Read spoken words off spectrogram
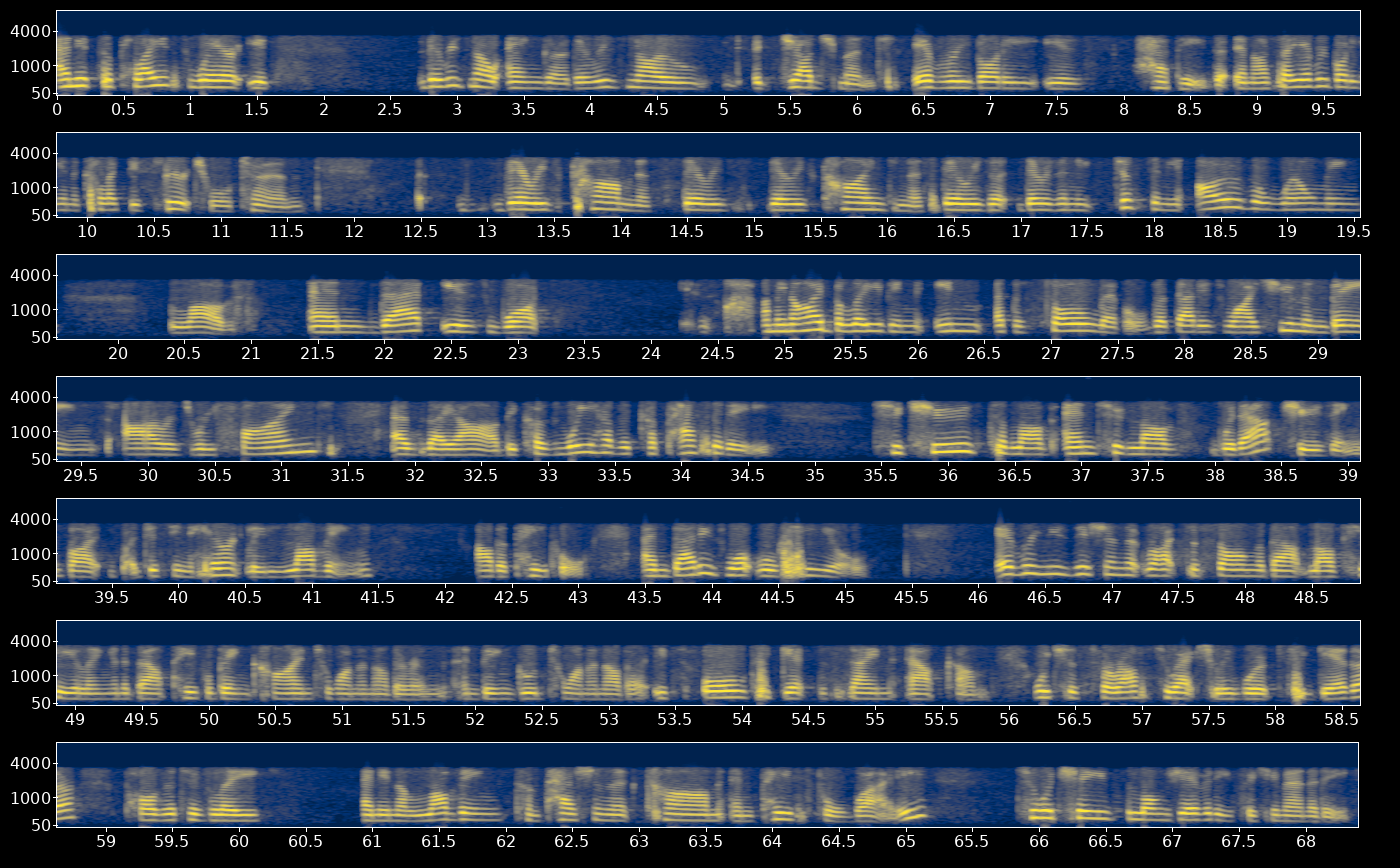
And it's a place where it's there is no anger, there is no uh, judgment. Everybody is happy. And I say everybody in a collective spiritual term. There is calmness, there is there is kindness, there is a there is an just an overwhelming love, and that is what I mean. I believe in in at the soul level that that is why human beings are as refined as they are because we have a capacity to choose to love and to love without choosing by, by just inherently loving other people. And that is what will heal. Every musician that writes a song about love healing and about people being kind to one another and, and being good to one another, it's all to get the same outcome, which is for us to actually work together positively and in a loving, compassionate, calm, and peaceful way to achieve longevity for humanity.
